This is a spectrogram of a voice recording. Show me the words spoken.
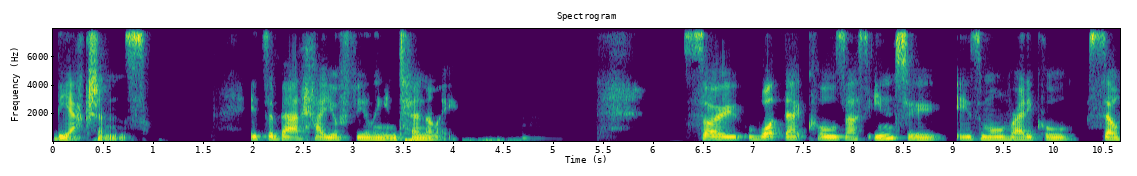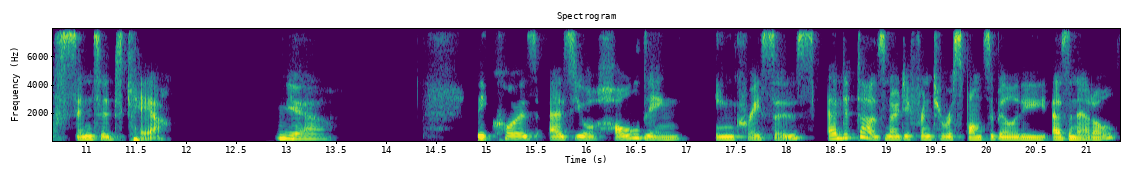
the actions. It's about how you're feeling internally. So, what that calls us into is more radical, self centered care. Yeah. Because as your holding increases, and it does, no different to responsibility as an adult,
